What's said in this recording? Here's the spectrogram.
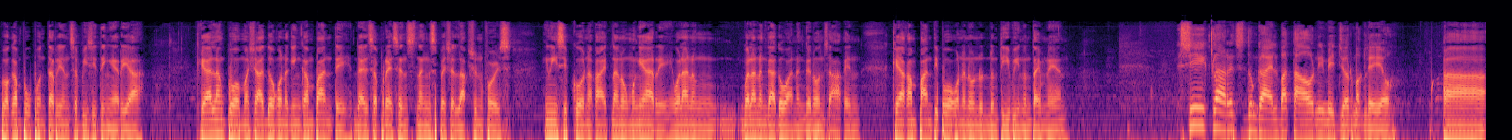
Huwag kang pupunta riyan sa visiting area. Kaya lang po, masyado ako naging kampante dahil sa presence ng Special Action Force. Inisip ko na kahit na anong mangyari, wala nang, wala nang gagawa ng ganon sa akin. Kaya kampante po ako nanonood ng TV noong time na yan. Si Clarence Donggael ba tao ni Major Magleo? Ah,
